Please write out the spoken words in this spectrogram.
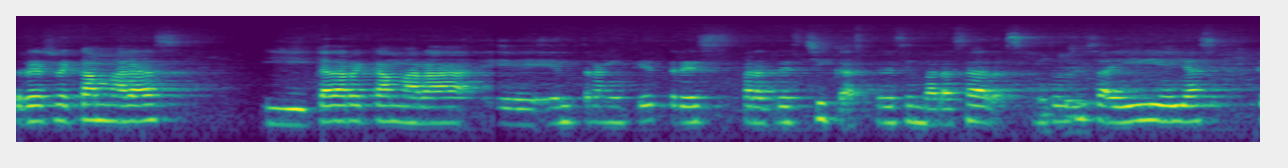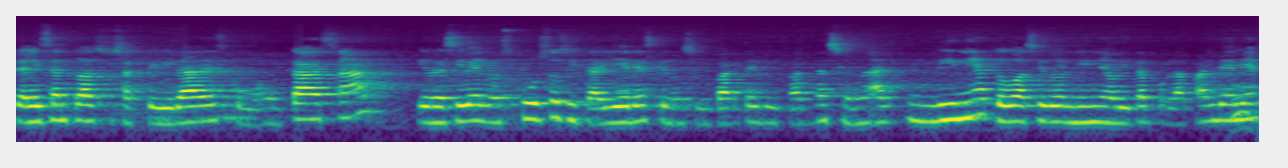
tres recámaras y cada recámara eh, entran ¿qué? Tres, para tres chicas, tres embarazadas. Entonces ahí ellas realizan todas sus actividades como en casa y reciben los cursos y talleres que nos imparte el IFAC Nacional en línea. Todo ha sido en línea ahorita por la pandemia,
